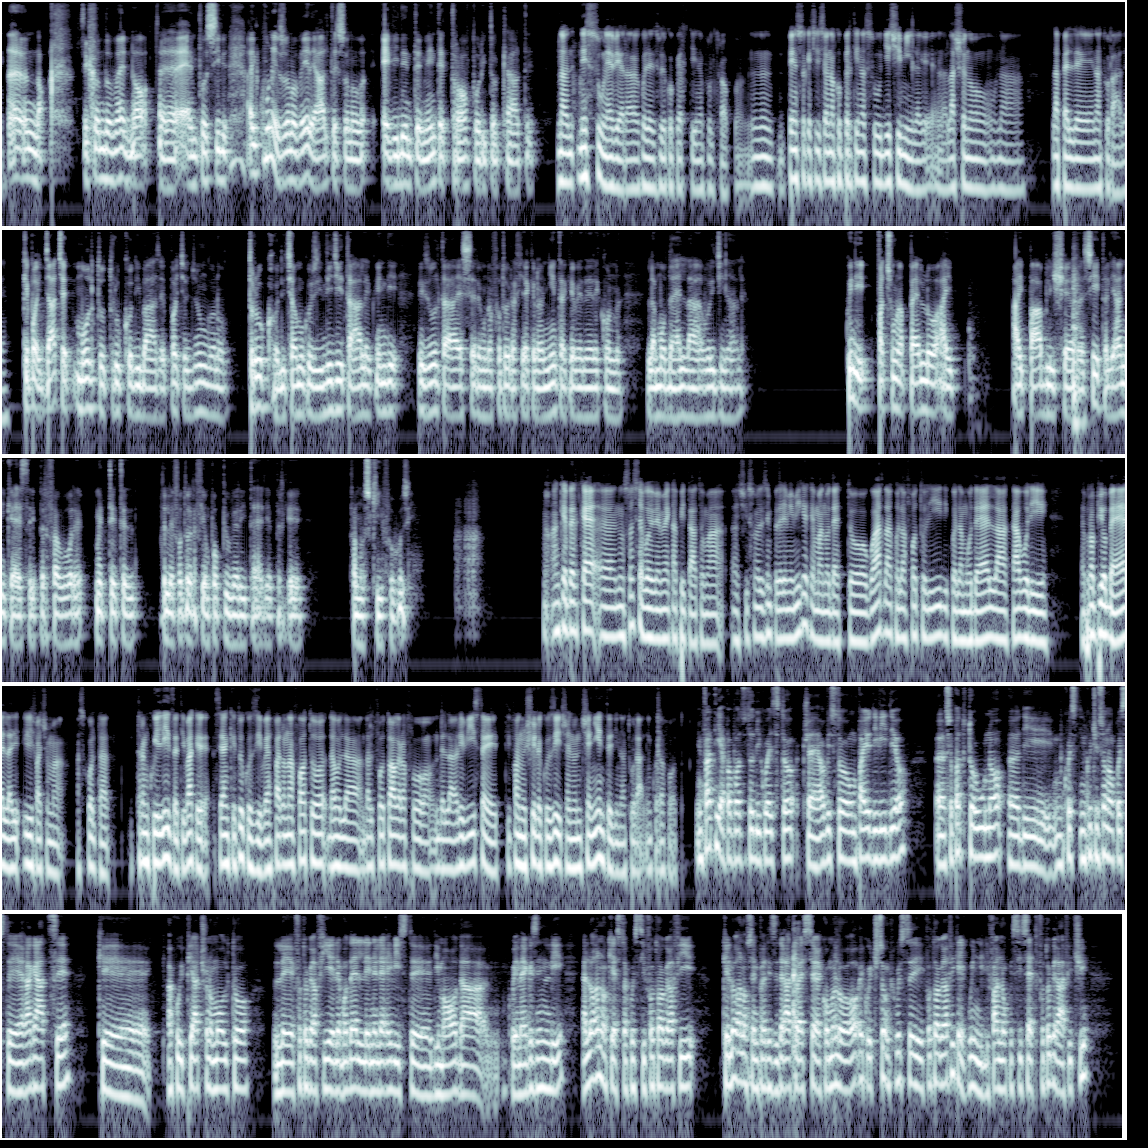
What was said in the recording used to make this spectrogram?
Eh, no, secondo me no, cioè, è impossibile. Alcune sono vere, altre sono evidentemente troppo ritoccate. No, nessuna è vera quelle sulle copertine, purtroppo. Penso che ci sia una copertina su 10.000 che lasciano una, la pelle naturale. Che poi già c'è molto trucco di base, poi ci aggiungono trucco, diciamo così, digitale, quindi risulta essere una fotografia che non ha niente a che vedere con la modella originale. Quindi faccio un appello ai, ai publisher, sia italiani che esteri, per favore mettete delle fotografie un po' più veriterie perché fanno schifo così. Anche perché eh, non so se a voi vi è mai capitato, ma eh, ci sono ad esempio delle mie amiche che mi hanno detto: Guarda quella foto lì di quella modella, cavoli, è proprio bella. Io gli faccio: Ma ascolta, tranquillizzati, va che sei anche tu così, vai a fare una foto da una, dal fotografo della rivista e ti fanno uscire così, cioè non c'è niente di naturale in quella foto. Infatti, a proposito di questo, cioè, ho visto un paio di video, eh, soprattutto uno eh, di, in, quest- in, cui ci sono queste ragazze che, a cui piacciono molto le fotografie, le modelle nelle riviste di moda, quei magazine lì, e allora hanno chiesto a questi fotografi che loro hanno sempre desiderato essere come loro, e qui ci sono questi fotografi che quindi gli fanno questi set fotografici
